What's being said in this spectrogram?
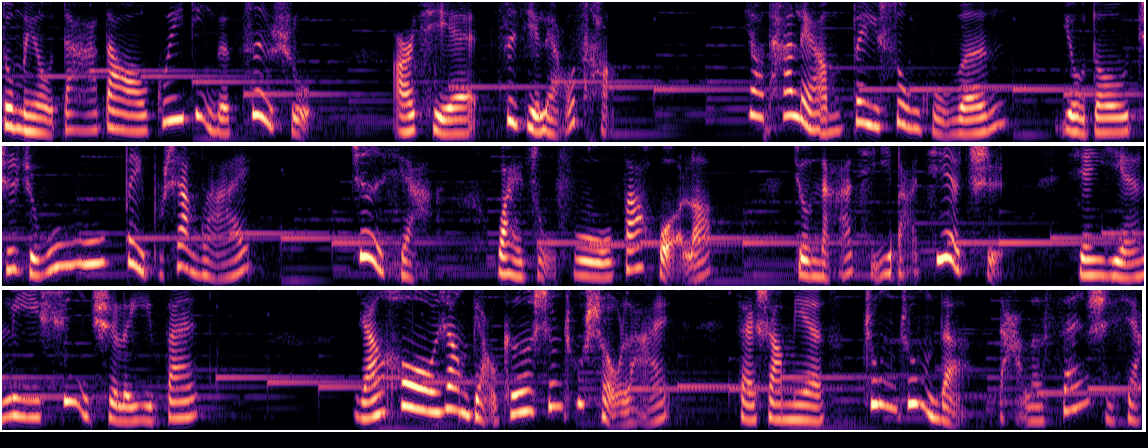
都没有达到规定的字数，而且字迹潦草，要他俩背诵古文，又都支支吾吾背不上来。这下外祖父发火了，就拿起一把戒尺，先严厉训斥了一番，然后让表哥伸出手来，在上面重重地打了三十下。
